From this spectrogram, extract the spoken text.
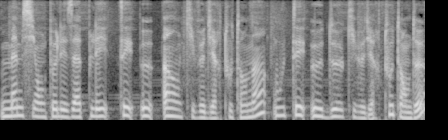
même si on peut les appeler TE1 qui veut dire tout en un ou TE2 qui veut dire tout en deux.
